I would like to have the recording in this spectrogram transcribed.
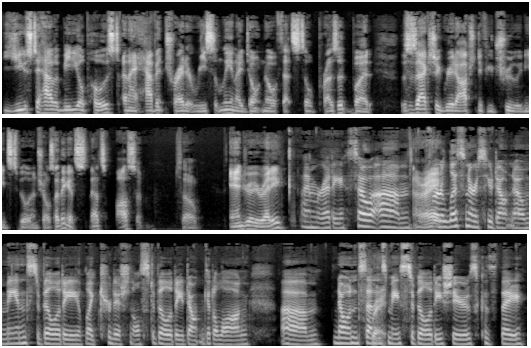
used to have a medial post, and I haven't tried it recently, and I don't know if that's still present. But this is actually a great option if you truly need stability on trails. I think it's that's awesome. So, Andrea, you ready? I'm ready. So, um, right. for listeners who don't know, main stability, like traditional stability, don't get along. Um, no one sends Right. me stability shoes because they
